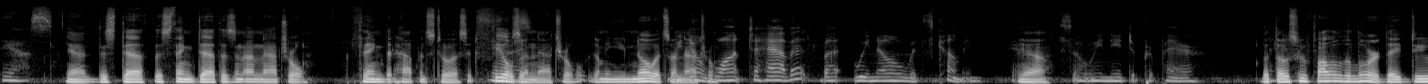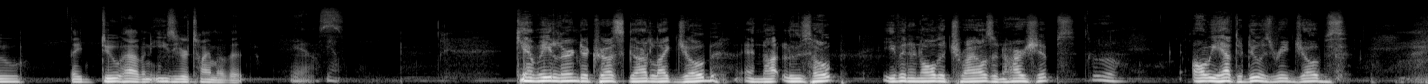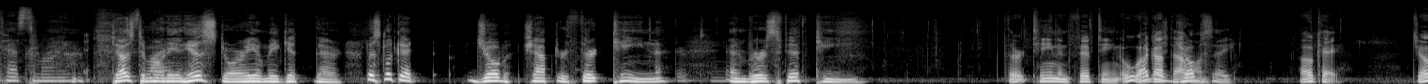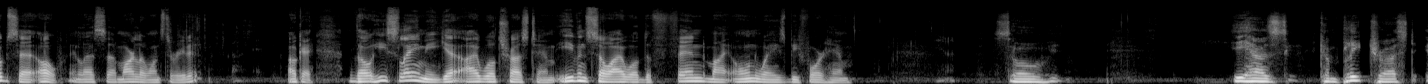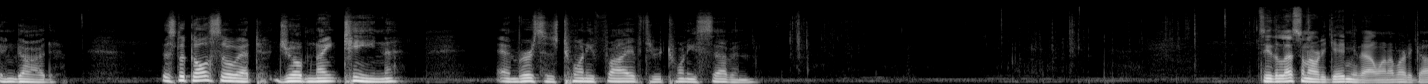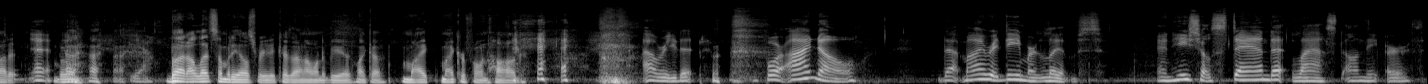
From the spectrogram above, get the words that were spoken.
Yes. Yeah, this death, this thing, death is an unnatural thing that happens to us. It feels Yes. unnatural. I mean, you know it's unnatural. we don't want to have it, but we know it's coming. yeah, So we need to prepare. but those who follow the Lord, they do, they do have an easier time of it. Yes. Yeah. Can we learn to trust God like Job and not lose hope, even in all the trials and hardships? Ooh, All we have to do is read Job's testimony. testimony in his story, and we get there. Let's look at Job chapter 13 13. and verse 15. Thirteen and fifteen. Ooh, I what got does that Job one. say? Okay. Job said, oh, unless uh, Marla wants to read it. Okay. Though he slay me, yet I will trust him. Even so, I will defend my own ways before him. So he has complete trust in God. Let's look also at Job 19 and verses 25 through 27. See, the lesson already gave me that one. I've already got it. Yeah. Boom. Yeah. but I'll let somebody else read it because I don't want to be a, like a mic microphone hog. I'll read it. For I know that my Redeemer lives, and he shall stand at last on the earth.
